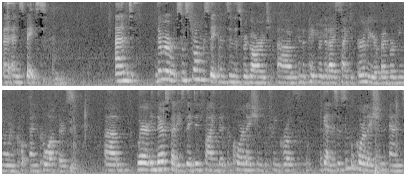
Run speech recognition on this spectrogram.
and space. And there were some strong statements in this regard um, in the paper that I cited earlier by Bourguignon and co-authors, um, where in their studies they did find that the correlation between growth, again, this is a simple correlation, and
